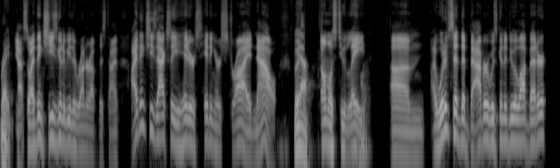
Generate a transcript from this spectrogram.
Right. Yeah, so I think she's gonna be the runner up this time. I think she's actually hit her hitting her stride now, but yeah. it's almost too late. Um, I would have said that Baber was gonna do a lot better,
